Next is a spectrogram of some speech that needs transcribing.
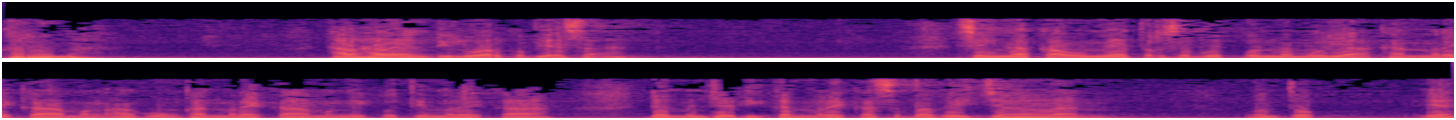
karomah. Hal-hal yang di luar kebiasaan sehingga kaumnya tersebut pun memuliakan mereka, mengagungkan mereka, mengikuti mereka dan menjadikan mereka sebagai jalan untuk ya,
